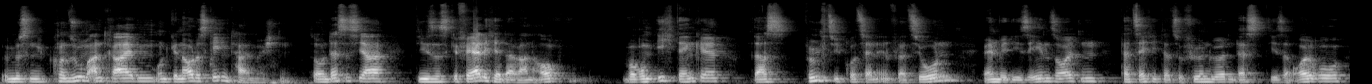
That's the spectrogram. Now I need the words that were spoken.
wir müssen Konsum antreiben und genau das Gegenteil möchten. So, und das ist ja dieses Gefährliche daran auch, warum ich denke, dass 50% Inflation, wenn wir die sehen sollten, tatsächlich dazu führen würden, dass dieser Euro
